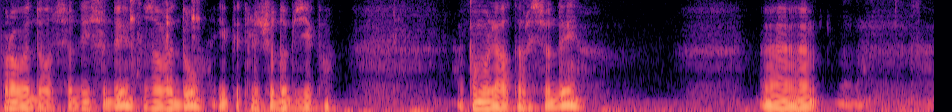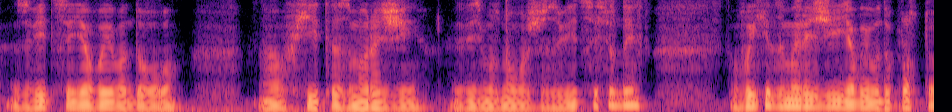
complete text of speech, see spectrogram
Проведу сюди-сюди, заведу і підключу до бзіпа. Акумулятор сюди. Е, Звідси я виведу вхід з мережі. Візьму знову ж звідси сюди. Вихід з мережі я виведу просто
